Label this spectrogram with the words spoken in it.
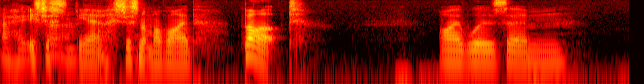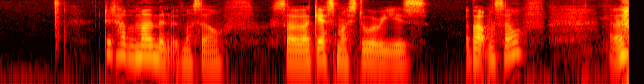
I hate. It's Twitter. just yeah, it's just not my vibe. But I was um, did have a moment with myself. So I guess my story is about myself. Uh,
